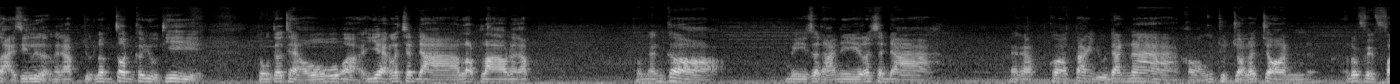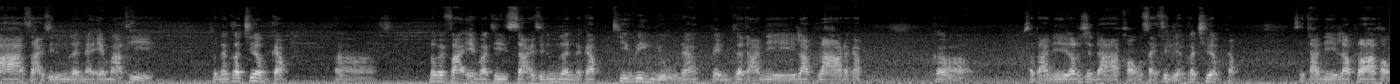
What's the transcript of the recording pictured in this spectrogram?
สายสีเหลืองนะครับ จุดเริ่มต้นก็อยู่ที่ตรงแถวแถวแยกรัชดาลาดพร้าวนะครับ ตรงนั้นก็ มีสถานีรัชดานะครับ ก็ตั้งอยู่ด้านหน้าของจุดจอดและจรรถไฟฟ้าสายสีน้ำเงินนะ MRT ตรงนั้นก็เชื่อมกับรถไฟฟ้า MRT สายสีน้ำเงินนะครับ ที่วิ่งอยู่นะเป็นสถานีลาดพร้าวนะครับ ก็สถานีรัชดาของสายสีเหลืองก็เชื่อมกับสถานีลาดพร้าวของ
